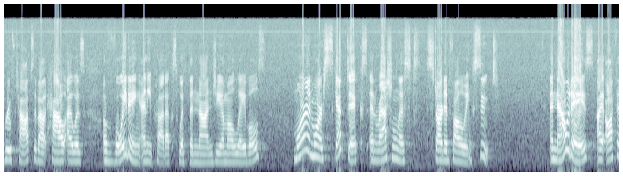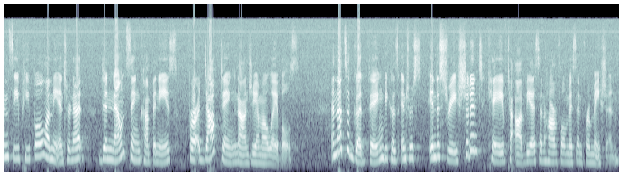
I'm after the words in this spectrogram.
rooftops about how I was avoiding any products with the non GMO labels, more and more skeptics and rationalists started following suit. And nowadays, I often see people on the internet denouncing companies for adopting non GMO labels. And that's a good thing because interest, industry shouldn't cave to obvious and harmful misinformation.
